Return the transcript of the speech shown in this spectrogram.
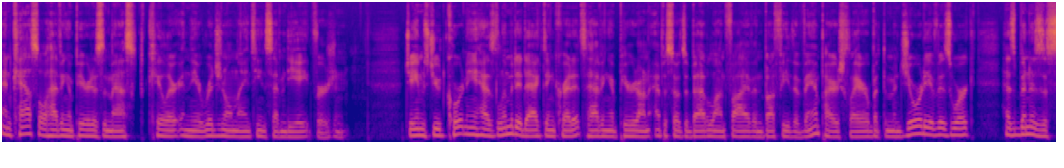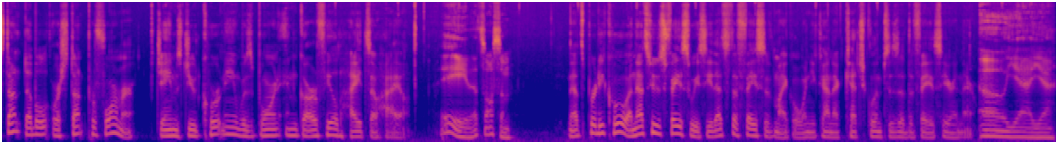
and Castle having appeared as the masked killer in the original 1978 version. James Jude Courtney has limited acting credits, having appeared on episodes of Babylon 5 and Buffy the Vampire Slayer, but the majority of his work has been as a stunt double or stunt performer. James Jude Courtney was born in Garfield Heights, Ohio. Hey, that's awesome. That's pretty cool. And that's whose face we see. That's the face of Michael when you kind of catch glimpses of the face here and there. Oh yeah, yeah.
